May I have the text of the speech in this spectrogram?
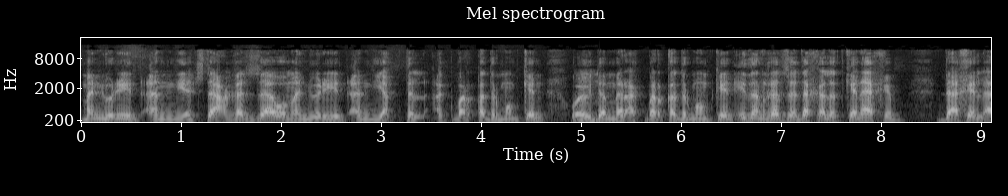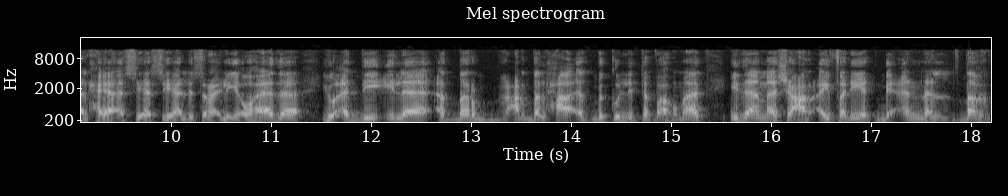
من يريد أن يجتاح غزة ومن يريد أن يقتل أكبر قدر ممكن ويدمر أكبر قدر ممكن. إذا غزة دخلت كناخب داخل الحياة السياسية الإسرائيلية. وهذا يؤدي إلى الضرب عرض الحائط بكل التفاهمات إذا ما شعر أي فريق بأن الضغط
